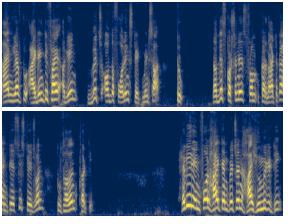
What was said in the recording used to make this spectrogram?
and we have to identify again which of the following statements are true. Now, this question is from Karnataka NTSE stage 1 2013. Heavy rainfall, high temperature and high humidity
